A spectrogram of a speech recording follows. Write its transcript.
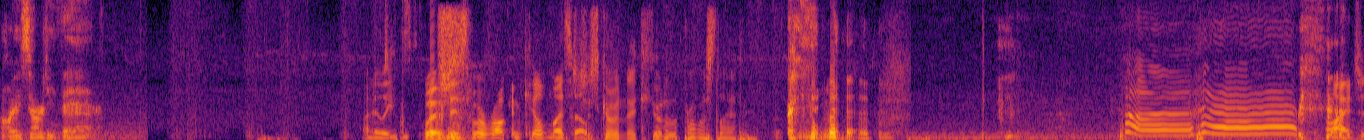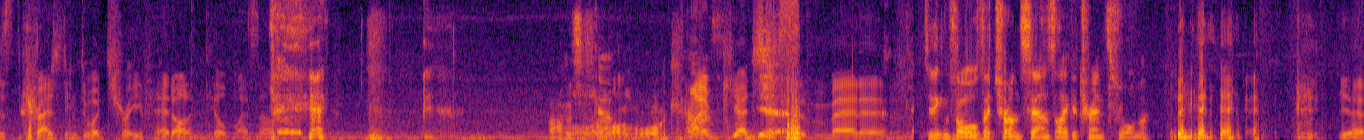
Oh, he's already there. I nearly swerved into a rock and killed myself. Just go, Nick. Go to the promised land. I just crashed into a tree head on and killed myself. Oh, this is a long walk. I'm catching Yeah. some mad air. Eh? Do you think Volvatron sounds like a transformer? yeah.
